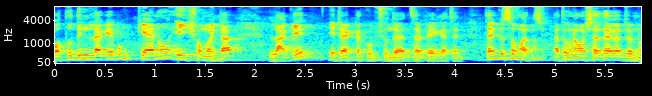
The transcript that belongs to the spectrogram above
কতদিন লাগে এবং কেন এই সময়টা লাগে, এটা একটা খুব সুন্দর অ্যান্সার পেয়ে গেছেন। থ্যাংক ইউ সো মাচ এতক্ষণ আমার সাথে থাকার জন্য।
